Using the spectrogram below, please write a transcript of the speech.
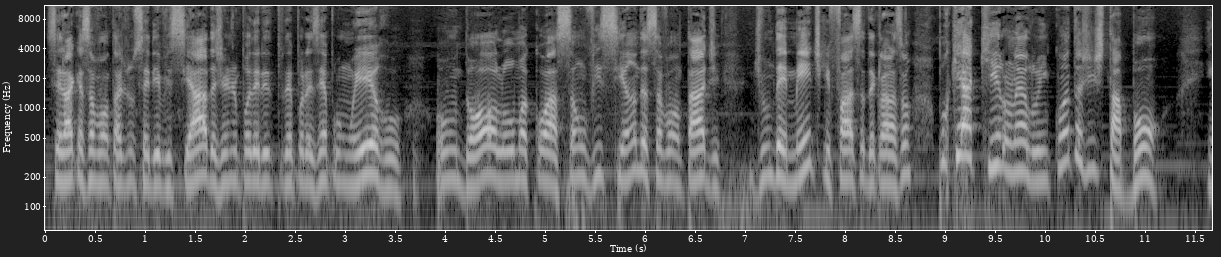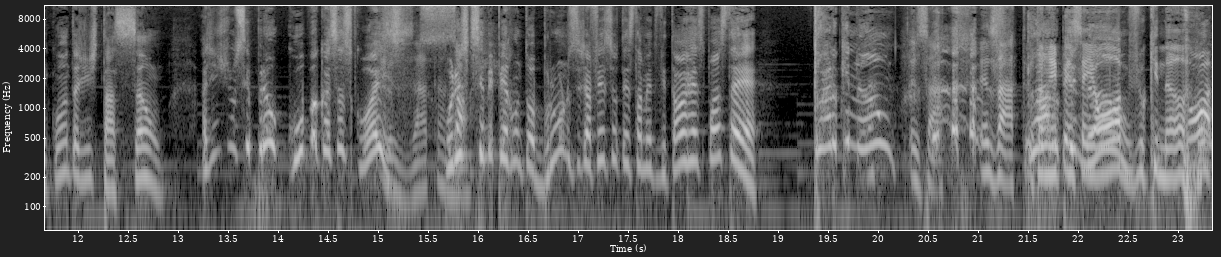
será que essa vontade não seria viciada? A gente não poderia ter, por exemplo, um erro, ou um dolo, ou uma coação viciando essa vontade de um demente que faça essa declaração? Porque é aquilo, né, Lu? Enquanto a gente está bom, enquanto a gente está são, a gente não se preocupa com essas coisas. Exatamente. Por isso que você me perguntou, Bruno, você já fez seu testamento vital? A resposta é: claro que não. Exato, exato. Eu Claro também pensei, não. óbvio que não. Ó,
